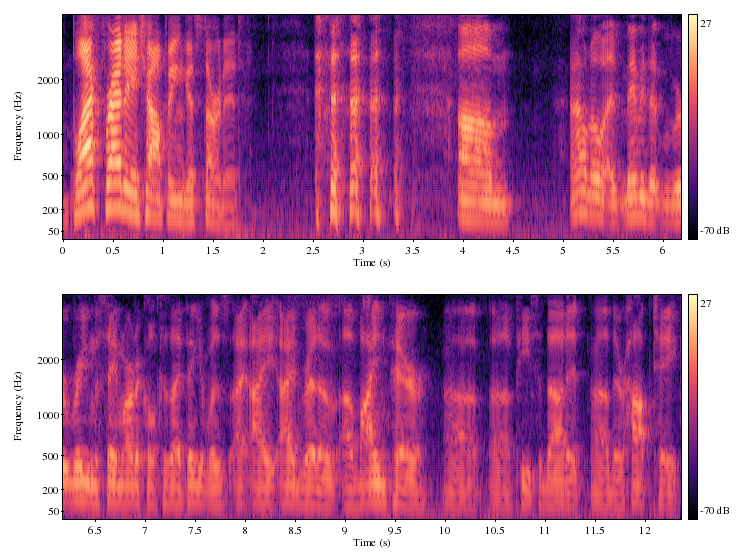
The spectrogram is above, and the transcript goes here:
Black Friday shopping gets started. I don't know. Maybe that we're reading the same article because I think it was I I I'd read a, a VinePair uh, uh, piece about it, uh, their hop take.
